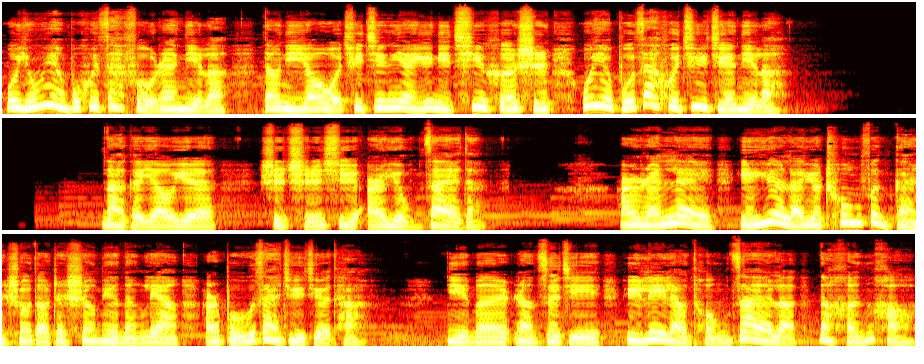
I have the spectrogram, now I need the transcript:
我永远不会再否认你了。当你邀我去经验与你契合时，我也不再会拒绝你了。那个邀约是持续而永在的，而人类也越来越充分感受到这生命能量，而不再拒绝它。你们让自己与力量同在了，那很好，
